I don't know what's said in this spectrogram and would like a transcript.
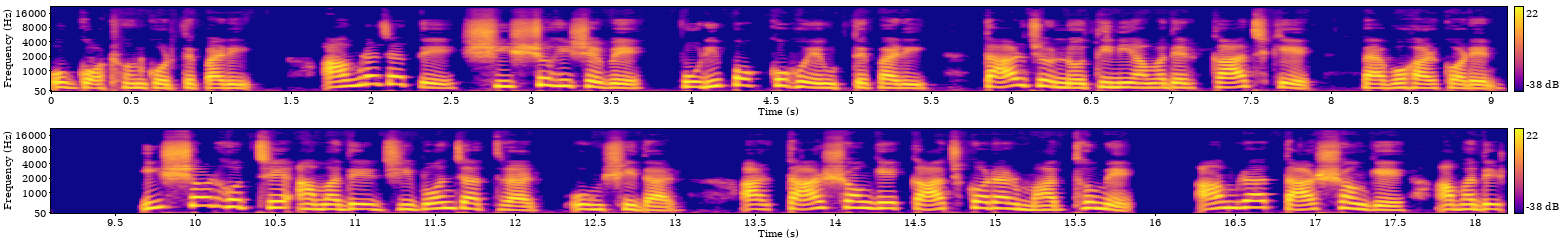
ও গঠন করতে পারি। আমরা যাতে শিষ্য হিসেবে পরিপক্ক হয়ে উঠতে পারি, তার জন্য তিনি আমাদের কাজকে ব্যবহার করেন। ঈশ্বর হচ্ছে আমাদের জীবনযাত্রার অংশীদার, আর তার সঙ্গে কাজ করার মাধ্যমে আমরা তার সঙ্গে আমাদের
